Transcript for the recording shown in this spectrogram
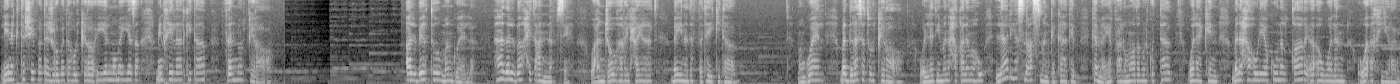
لنكتشف تجربته القرائية المميزة من خلال كتاب فن القراءة. ألبرتو مانغويل هذا الباحث عن نفسه وعن جوهر الحياة بين دفتي كتاب. مانغويل مدرسة القراءة والذي منح قلمه لا ليصنع اسما ككاتب كما يفعل معظم الكتاب ولكن منحه ليكون القارئ اولا وأخيرا.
